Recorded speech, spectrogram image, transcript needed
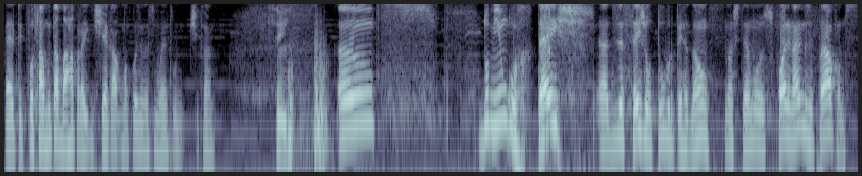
É, tem que forçar muita barra para enxergar alguma coisa nesse momento Chicago. Sim. Antes. Domingo, 10, 16 de outubro, perdão, nós temos 49ers e Falcons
